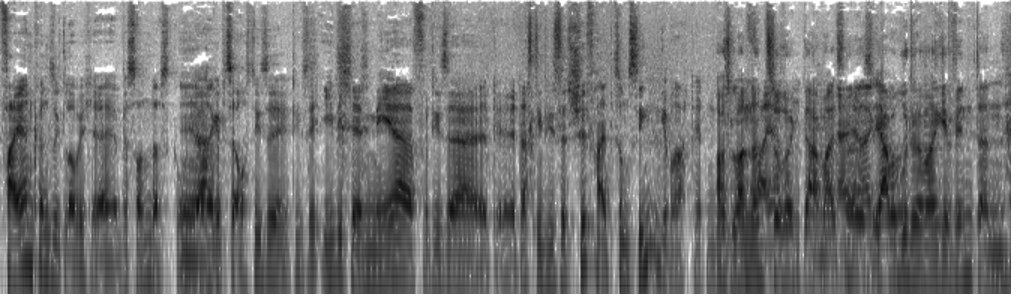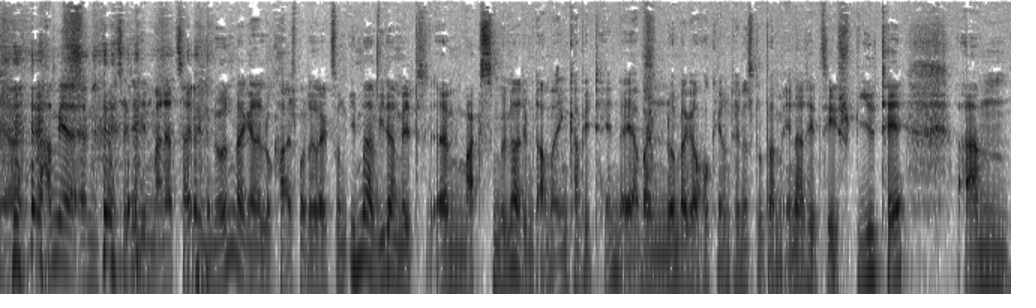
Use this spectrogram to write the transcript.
Feiern können sie, glaube ich, äh, besonders gut. Ja. Ja, da gibt es ja auch diese, diese ewige Meer, für dieser, dass die dieses Schiff halt zum Sinken gebracht hätten. Aus London feiern. zurück damals. Ja, ne? ja, ja, aber gut, wenn man gewinnt, dann... Ja, wir haben ja ähm, tatsächlich in meiner Zeit in Nürnberg in der Lokalsportredaktion immer wieder mit ähm, Max Müller, dem damaligen Kapitän, der ja beim Nürnberger Hockey- und Tennisclub beim NATC spielte, ähm,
